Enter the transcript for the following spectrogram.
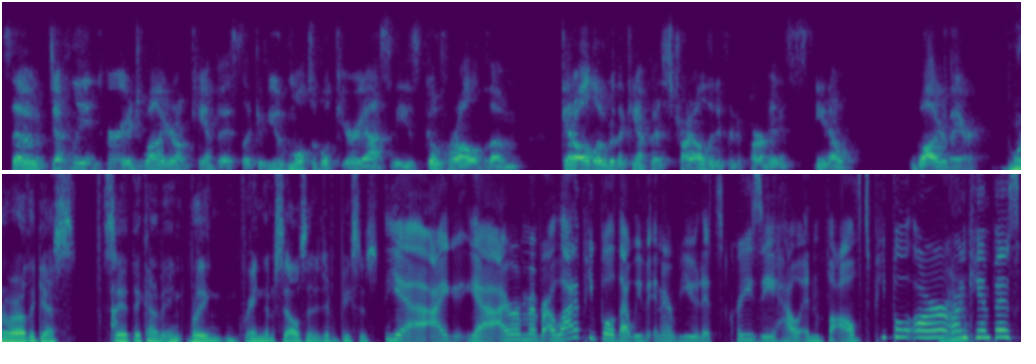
So definitely encourage while you're on campus. Like if you have multiple curiosities, go for all of them. Get all over the campus, try all the different departments, you know, while you're there. One of our other guests say that they kind of in, really ingrained themselves into different pieces. Yeah, I yeah, I remember a lot of people that we've interviewed. It's crazy how involved people are Yeah. on campus,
